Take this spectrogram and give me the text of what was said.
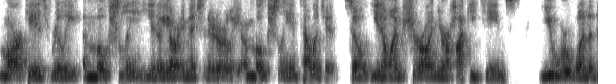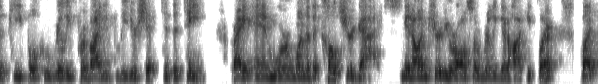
Mark is really emotionally, you know, you already mentioned it earlier, emotionally intelligent. So, you know, I'm sure on your hockey teams, you were one of the people who really provided leadership to the team, right? And were one of the culture guys. You know, I'm sure you're also a really good hockey player, but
